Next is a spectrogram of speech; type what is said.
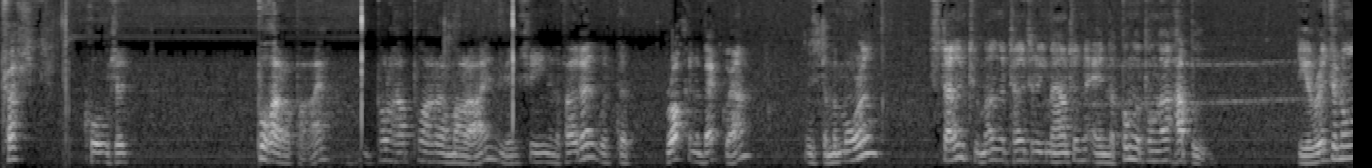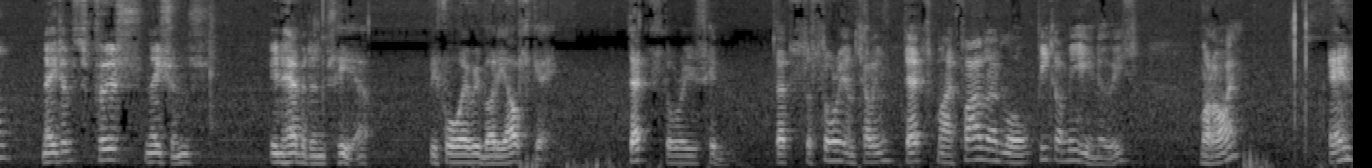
Trust calls it Pohara Pai, Pohara, Marae, you're seeing in the photo with the rock in the background, is the memorial stone to Maungatautari Mountain and the Punga Punga Hapu, the original natives, First Nations inhabitants here before everybody else came. That story is hidden. That's the story I'm telling. That's my father-in-law, Peter Mihinui's marae, and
